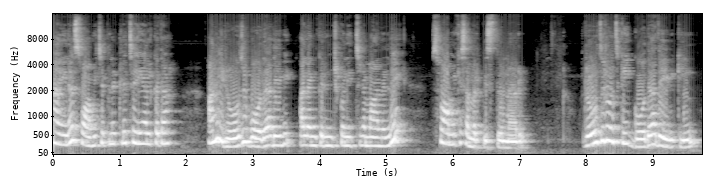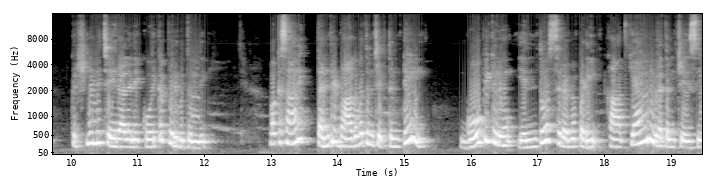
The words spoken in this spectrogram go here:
ఆయన స్వామి చెప్పినట్లే చేయాలి కదా? అని రోజు గోదాదేవి అలంకరించుకొని ఇచ్చిన మాలల్ని స్వామికి సమర్పిస్తున్నారు. రోజు రోజుకి గోదాదేవికి కృష్ణుని చేరాలనే కోరిక పెరుగుతుంది. ఒకసారి తండ్రి భాగవతం చెప్తుంటే గోపికలు ఎంతో శ్రమపడి కాత్యాయని వ్రతం చేసి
